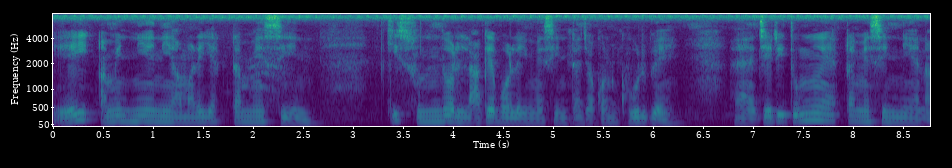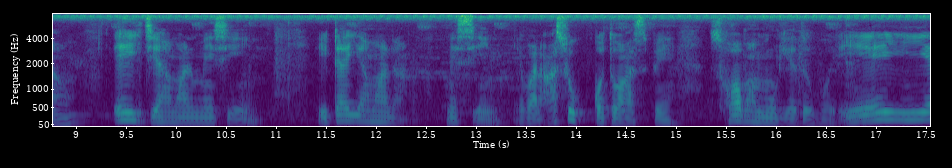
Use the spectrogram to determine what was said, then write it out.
এই আমি নিয়ে নিই আমার এই একটা মেশিন। কি সুন্দর লাগে বলে এই মেশিনটা যখন ঘুরবে। হ্যাঁ জেরি, তুমিও একটা মেশিন নিয়ে নাও। এই যে আমার মেশিন এটাই আমার মেশিন এবার আসুক কত আসবে, সব আমি উড়িয়ে দেবো। এই!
